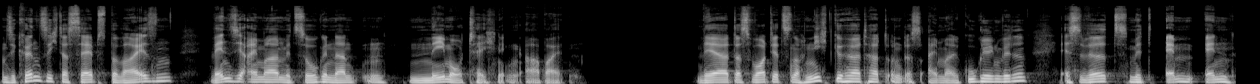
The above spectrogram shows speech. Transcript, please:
Und Sie können sich das selbst beweisen, wenn Sie einmal mit sogenannten Nemotechniken arbeiten. Wer das Wort jetzt noch nicht gehört hat und es einmal googeln will, es wird mit MN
